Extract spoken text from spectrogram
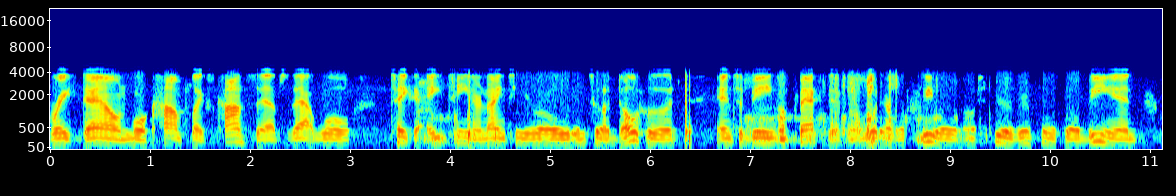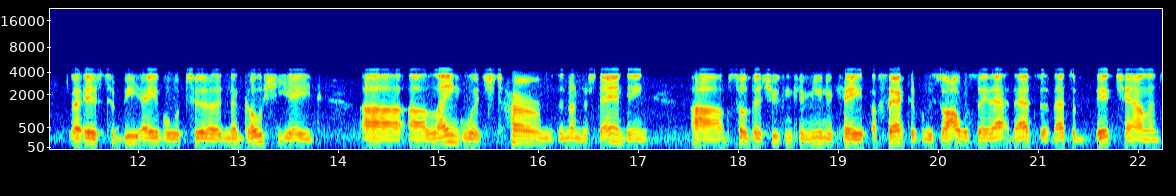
break down more complex concepts that will take an 18 or 19 year old into adulthood into being effective in whatever field or sphere of influence they'll be in uh, is to be able to negotiate uh, uh, language terms and understanding uh, so that you can communicate effectively. So I would say that that's a, that's a big challenge,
